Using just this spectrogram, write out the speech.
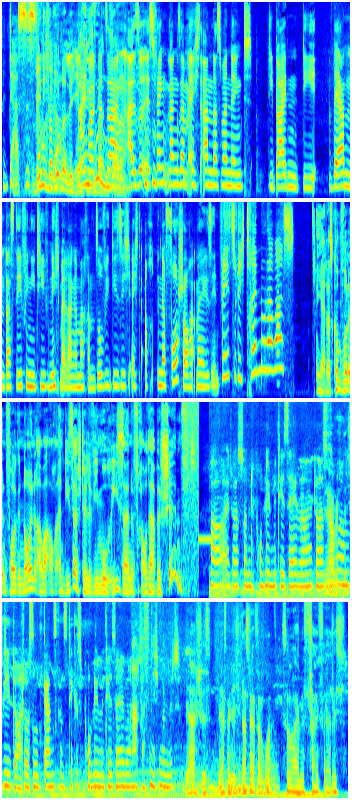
Das ist Wenig doch- verwunderlich. Ich wollte gerade Wunder. sagen, also es fängt langsam echt an, dass man denkt, die beiden, die werden das definitiv nicht mehr lange machen. So wie die sich echt, auch in der Vorschau hat man ja gesehen, willst du dich trennen oder was? Ja, das kommt wohl in Folge 9, aber auch an dieser Stelle, wie Maurice seine Frau da beschimpft. Oh, du hast so ein Problem mit dir selber. Du hast Ja, nicht. irgendwie, doch, du hast ein ganz, ganz dickes Problem mit dir selber. Mach das nicht mehr mit. Ja, tschüss. Nerv mich nicht. Lass mich einfach in Ruhe. So eine Pfeife, ehrlich.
